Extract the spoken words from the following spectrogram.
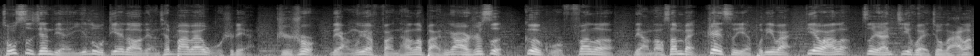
从四千点一路跌到两千八百五十点，指数两个月反弹了百分之二十四，个股翻了两到三倍，这次也不例外。跌完了，自然机会就来了。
